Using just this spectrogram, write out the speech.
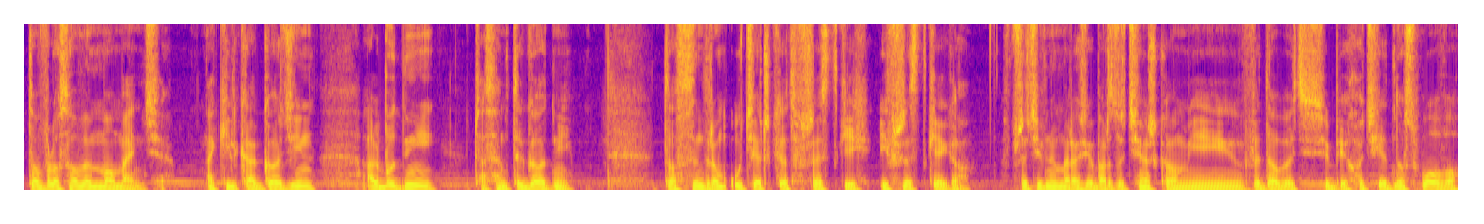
to w losowym momencie, na kilka godzin albo dni, czasem tygodni. To syndrom ucieczki od wszystkich i wszystkiego. W przeciwnym razie bardzo ciężko mi wydobyć z siebie choć jedno słowo,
